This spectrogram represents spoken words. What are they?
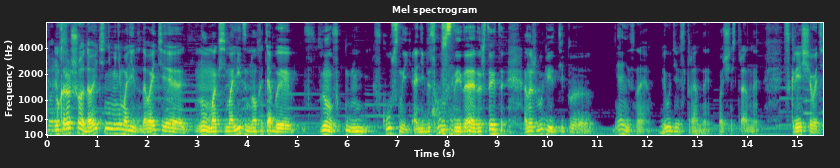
говоря. Ну хорошо, давайте не минимализм, давайте, ну, максимализм, но хотя бы ну, в- вкусный, а не безвкусный, да, ну что это? Оно же выглядит типа, я не знаю, люди странные, очень странные. Скрещивать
